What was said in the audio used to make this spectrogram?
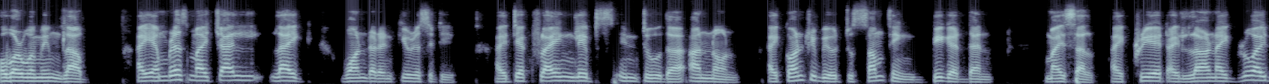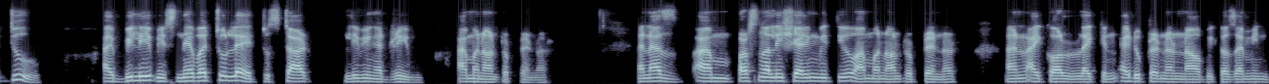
overwhelming love. I embrace my childlike wonder and curiosity. I take flying leaps into the unknown. I contribute to something bigger than myself. I create, I learn, I grow, I do. I believe it's never too late to start living a dream. I'm an entrepreneur. And as I'm personally sharing with you, I'm an entrepreneur. And I call like an edupreneur now because I'm in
